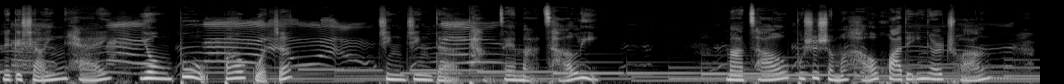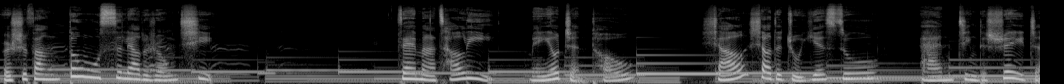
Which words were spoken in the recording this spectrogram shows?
那个小婴孩用布包裹着，静静地躺在马槽里。马槽不是什么豪华的婴儿床，而是放动物饲料的容器。在马槽里没有枕头，小小的主耶稣安静地睡着。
